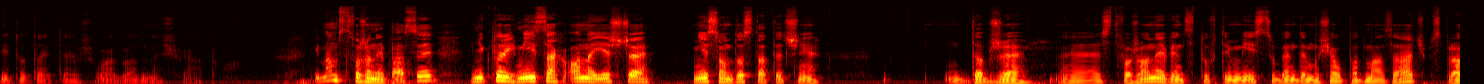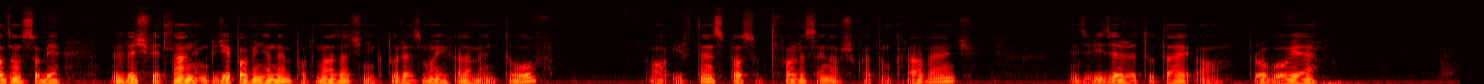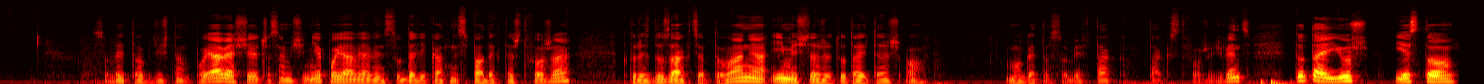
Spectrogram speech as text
I tutaj też łagodne światło. I mam stworzone pasy. W niektórych miejscach one jeszcze nie są dostatecznie dobrze e, stworzone, więc tu w tym miejscu będę musiał podmazać. Sprawdzam sobie wyświetlaniem, gdzie powinienem podmazać niektóre z moich elementów. O, i w ten sposób tworzę sobie na przykład tą krawędź. Więc widzę, że tutaj, o, próbuję sobie to gdzieś tam pojawia się, czasami się nie pojawia, więc tu delikatny spadek też tworzę który jest do zaakceptowania i myślę, że tutaj też o mogę to sobie w tak, tak stworzyć. Więc tutaj już jest to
